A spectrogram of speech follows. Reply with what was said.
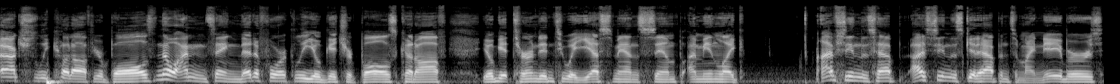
actually cut off your balls. No, I'm saying metaphorically, you'll get your balls cut off. You'll get turned into a yes man simp. I mean, like, I've seen this happen. I've seen this get happen to my neighbors.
